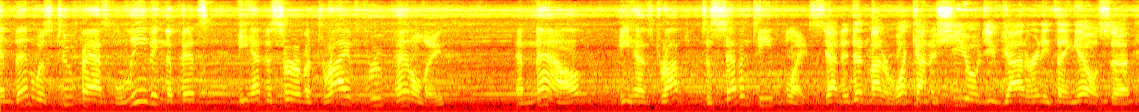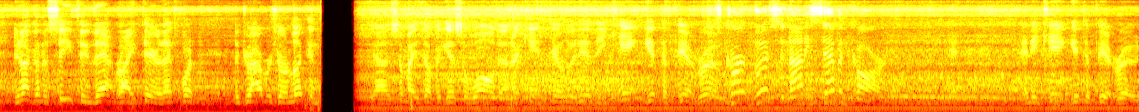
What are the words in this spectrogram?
and then was too fast leaving the pits. He had to serve a drive through penalty. And now he has dropped to 17th place. Yeah, and it doesn't matter what kind of shield you've got or anything else. Uh, you're not going to see through that right there. That's what the drivers are looking. Yeah, somebody's up against a wall down there. I can't tell who it is. He can't get to pit road. It's Kurt Busch, the 97 car. And he can't get to pit road.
